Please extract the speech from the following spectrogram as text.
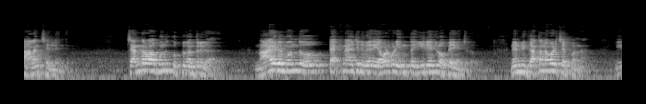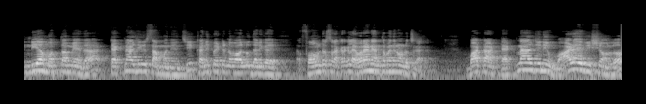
కాలం చెల్లింది. చంద్రబాబు ముందు కుప్పిగంతులు కాదు. నాయుడు ముందు టెక్నాలజీని వేరే ఎవడు కూడా ఇంత ఈ రేంజ్లో ఉపయోగించడు. నేను మీ గతంలో కూడా చెప్పున్నా. ఇండియా మొత్తం మీద టెక్నాలజీకి సంబంధించి కనిపెట్టిన వాళ్ళు దానికి ఫౌండర్స్ రకరకాల ఎవరైనా ఎంతమందిని ఉండొచ్చు కాక. బట్ ఆ టెక్నాలజీని వాడే విషయంలో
